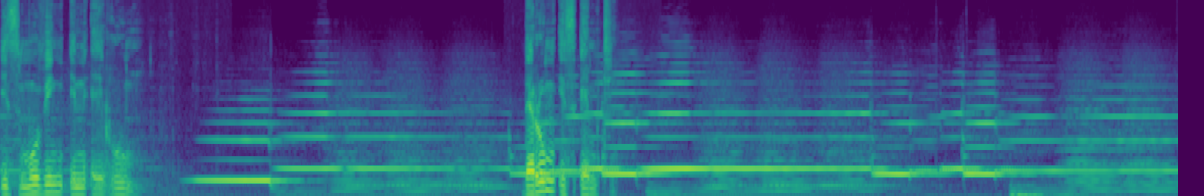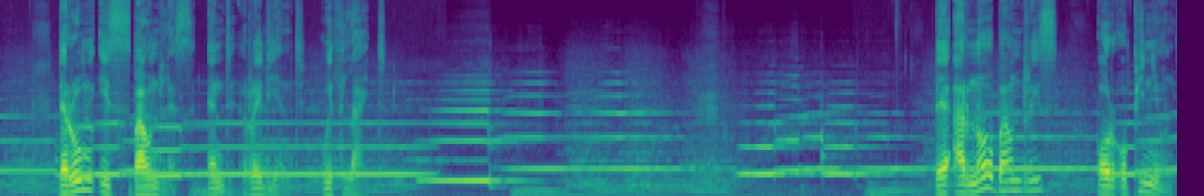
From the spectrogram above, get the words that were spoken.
is moving in a room. The room is empty. The room is boundless and radiant with light. There are no boundaries or opinions.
